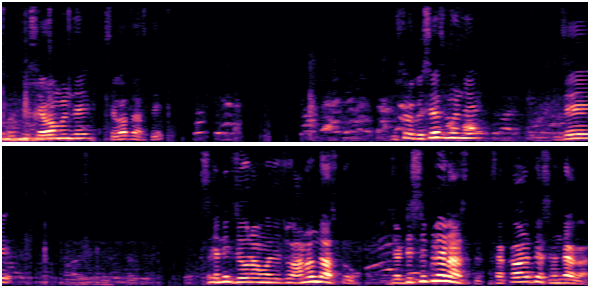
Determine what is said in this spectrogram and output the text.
तुमची सेवा म्हणजे सेवाच असते. दुसरं विशेष म्हणजे जे सैनिक जीवनामध्ये जो आनंद असतो जे डिसिप्लिन असतं सकाळ ते संध्याकाळ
